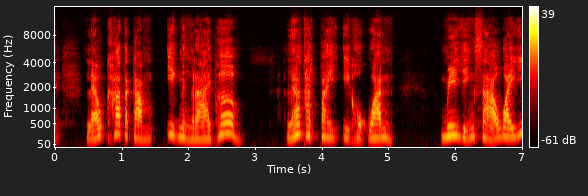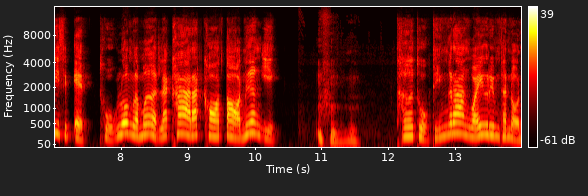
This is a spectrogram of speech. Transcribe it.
ศ แล้วฆาตกรรมอีกหนึ่งรายเพิ่ม แล้วถัดไปอีก 6 วัน มีหญิงสาววัย 21 ถูกล่วงละเมิดและฆ่ารัดคอต่อเนื่องอีกอื้อหือเธอถูกทิ้งร่างไว้ริมถนน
